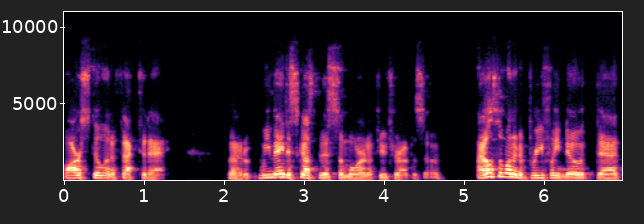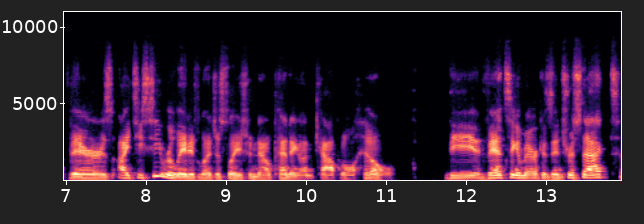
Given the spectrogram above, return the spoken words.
are still in effect today. But we may discuss this some more in a future episode. I also wanted to briefly note that there's ITC related legislation now pending on Capitol Hill. The Advancing America's Interest Act,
